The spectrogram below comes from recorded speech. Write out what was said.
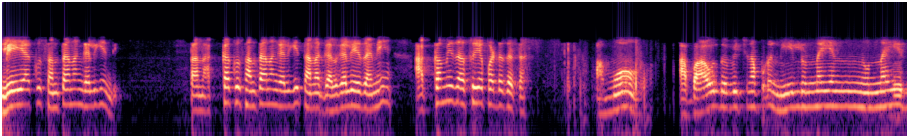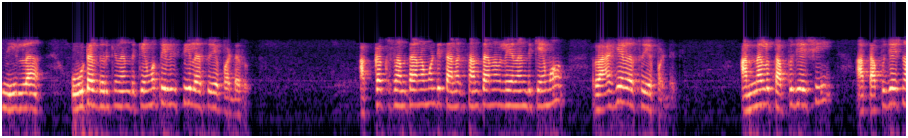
లేయాకు సంతానం కలిగింది. తన అక్కకు సంతానం కలిగి తనకు కలగలేదని అక్క మీద అసూయపడ్డదట అమ్మో! ఆ బావులు దొవ్వించినప్పుడు నీళ్ళు ఉన్నాయి నీళ్ళ ఊటలు దొరికినందుకేమో తెలిసి అసూయపడ్డరు. అక్కకు సంతానం ఉండి తనకు సంతానం లేనందుకేమో రాహేల్ అసూయపడ్డది. అన్నలు తప్పు చేసి ఆ తప్పు చేసిన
